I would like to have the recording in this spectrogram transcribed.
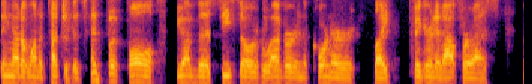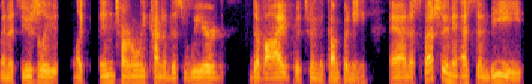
thing I don't want to touch with the 10 foot pole. You have the CISO or whoever in the corner, like figuring it out for us. And it's usually like internally kind of this weird divide between the company. And especially in the SMB,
